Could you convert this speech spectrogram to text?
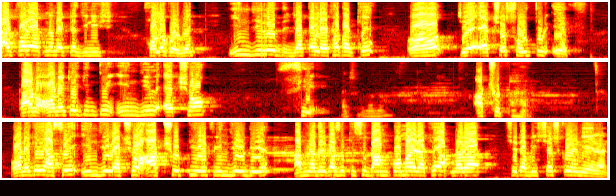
তারপরে আপনারা একটা জিনিস ফলো করবেন ইঞ্জিনে যেটা লেখা থাকে ও যে একশো সত্তর এফ কারণ অনেকেই কিন্তু ইঞ্জিল একশো সি আটষট্টি। হ্যাঁ। অনেকেই আছে ইঞ্জিল একশো আটষট্টি এফ ইঞ্জিল দিয়ে। আপনাদের কাছে কিছু দাম কমায় রাখে আপনারা সেটা বিশ্বাস করে নিয়ে নেন।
